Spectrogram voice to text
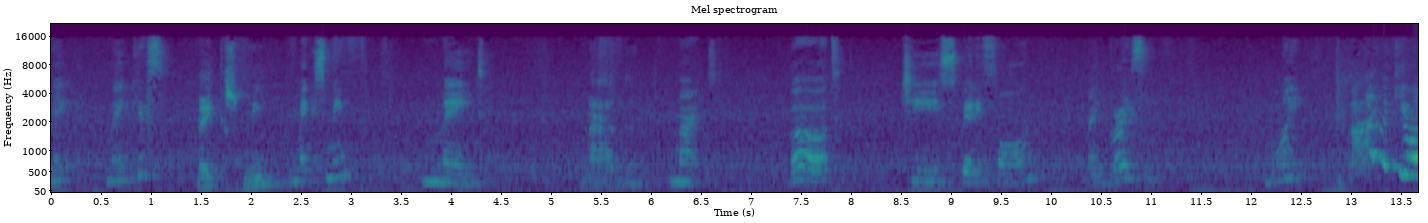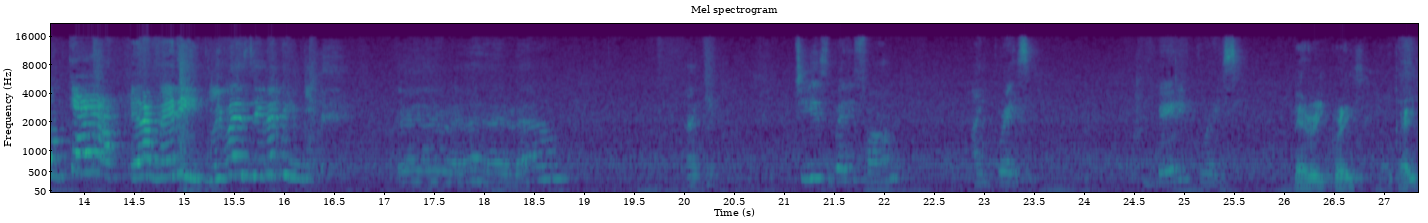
make makes Makes me makes me mad mad. mad but she is very fun and crazy muy ¡ay me equivoqué! era very lo iba a decir en inglés aquí she is very fun and crazy very crazy Very crazy. Okay.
